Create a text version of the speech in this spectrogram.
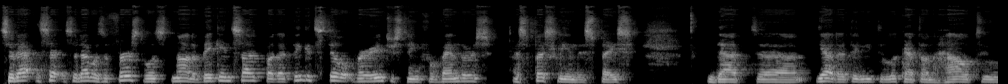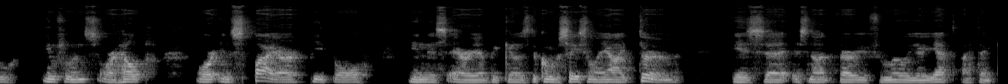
so that so, so, that was the first. Was not a big insight, but I think it's still very interesting for vendors, especially in this space, that uh, yeah that they need to look at on how to influence or help or inspire people in this area because the conversational AI term is uh, is not very familiar yet. I think.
